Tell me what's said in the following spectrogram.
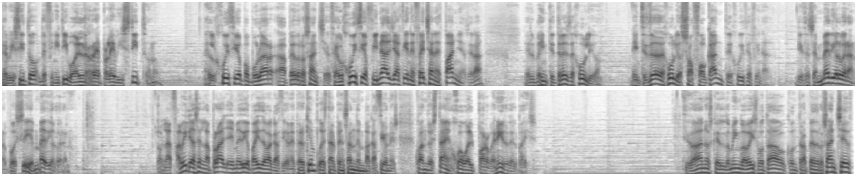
Plebiscito definitivo, el replebiscito, ¿no? El juicio popular a Pedro Sánchez. El juicio final ya tiene fecha en España, será el 23 de julio. 23 de julio, sofocante juicio final. Dices, ¿en medio del verano? Pues sí, en medio del verano. Con las familias en la playa y medio país de vacaciones. Pero ¿quién puede estar pensando en vacaciones cuando está en juego el porvenir del país? Ciudadanos que el domingo habéis votado contra Pedro Sánchez,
